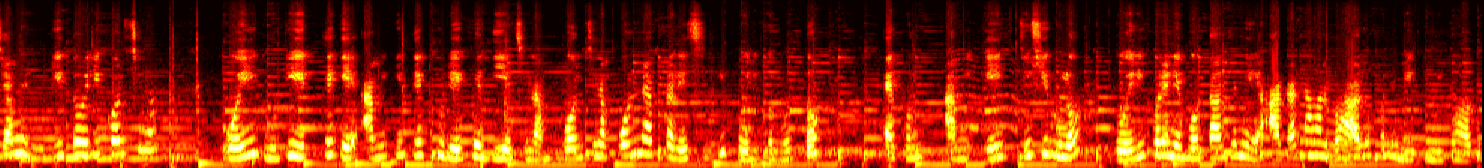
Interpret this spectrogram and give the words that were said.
যে আমি রুটি তৈরি করছিলাম, ওই রুটির থেকে আমি কিন্তু একটু রেখে দিয়েছিলাম। বলছিলাম, অন্য একটা রেসিপি তৈরি করব। তো এখন আমি এই চুষিগুলো তৈরি করে নেব। তার জন্য আটাটা আমার ভালো করে মেখে নিতে হবে।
